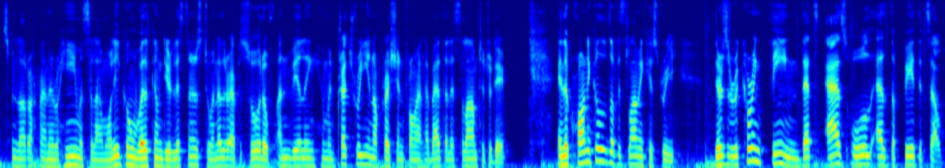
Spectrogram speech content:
Bismillah ar-Rahman ar-Rahim. Assalamu alaikum. Welcome, dear listeners, to another episode of Unveiling Human Treachery and Oppression from Ahlul Bayt al-Islam to today. In the chronicles of Islamic history, there's a recurring theme that's as old as the faith itself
